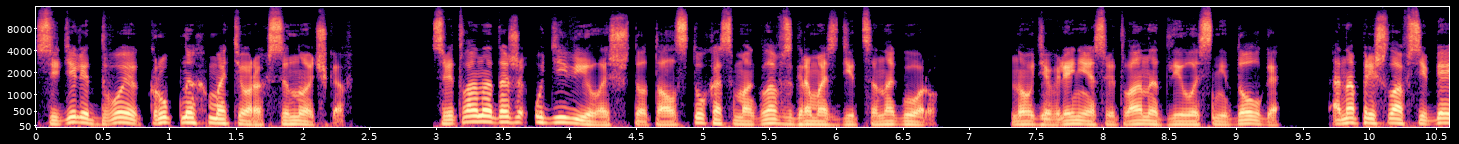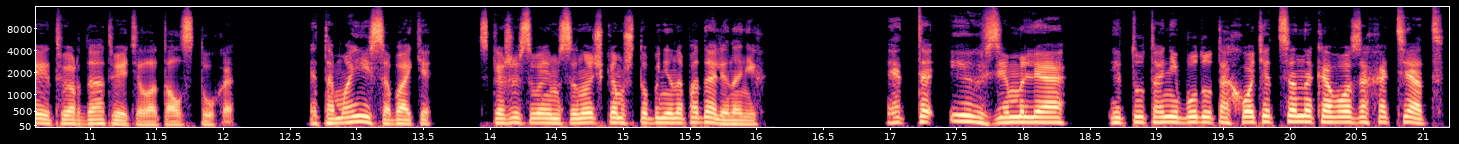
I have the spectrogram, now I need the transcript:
сидели двое крупных матерых сыночков. Светлана даже удивилась, что толстуха смогла взгромоздиться на гору. Но удивление Светланы длилось недолго. Она пришла в себя и твердо ответила толстуха. «Это мои собаки. Скажи своим сыночкам, чтобы не нападали на них». «Это их земля», «И тут они будут охотиться на кого захотят»,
